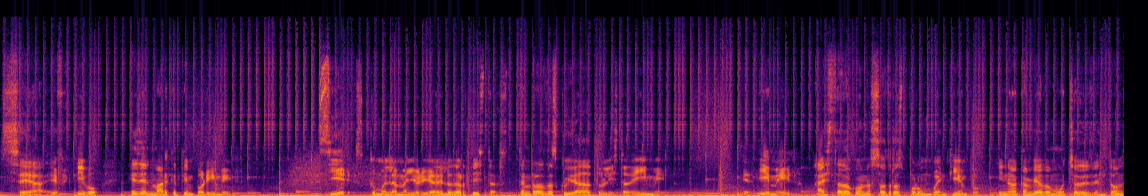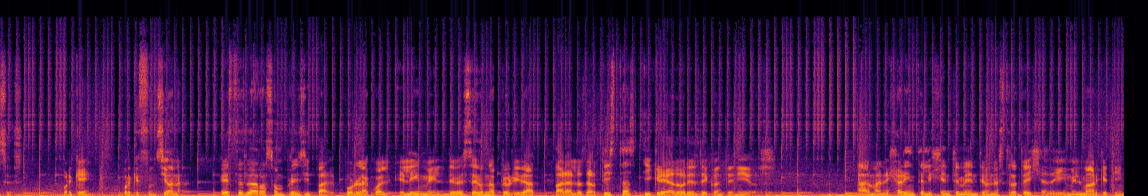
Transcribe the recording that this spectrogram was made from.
sea efectivo es el marketing por email. Si eres como la mayoría de los artistas, tendrás descuidada tu lista de email. El email ha estado con nosotros por un buen tiempo y no ha cambiado mucho desde entonces. ¿Por qué? Porque funciona. Esta es la razón principal por la cual el email debe ser una prioridad para los artistas y creadores de contenidos. Al manejar inteligentemente una estrategia de email marketing,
